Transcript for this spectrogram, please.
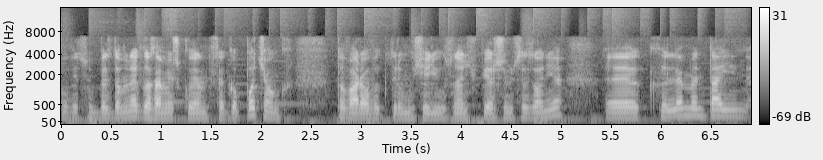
powiedzmy bezdomnego zamieszkującego pociąg towarowy, który musieli usunąć w pierwszym sezonie, e, Clementine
